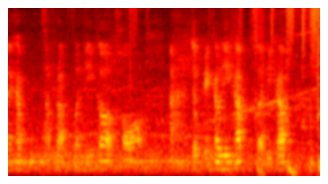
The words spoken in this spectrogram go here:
นะครับสำหรับวันนี้ก็ขอ จบเพียงเท่านี้ครับ สวัสดีครับ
